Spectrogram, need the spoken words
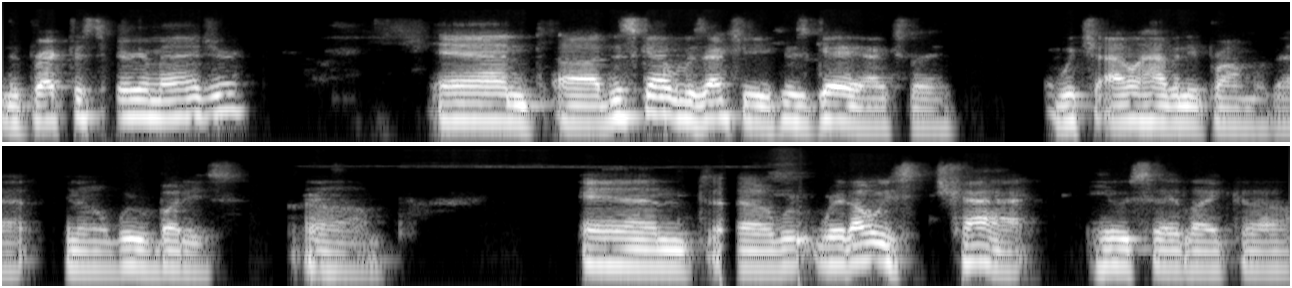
the breakfast area manager, and uh, this guy was actually he was gay actually, which I don't have any problem with that. You know we were buddies, um, and uh, we, would always chat. He would say like, uh,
